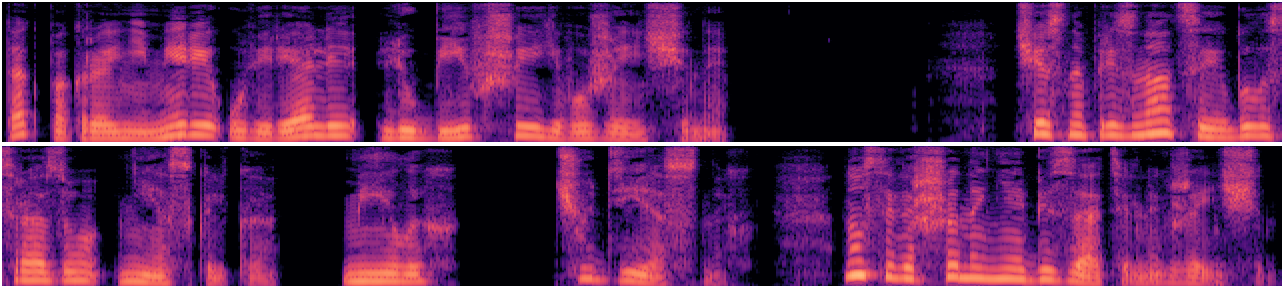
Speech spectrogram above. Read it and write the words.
Так, по крайней мере, уверяли любившие его женщины. Честно признаться, их было сразу несколько. Милых, чудесных, но совершенно необязательных женщин.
